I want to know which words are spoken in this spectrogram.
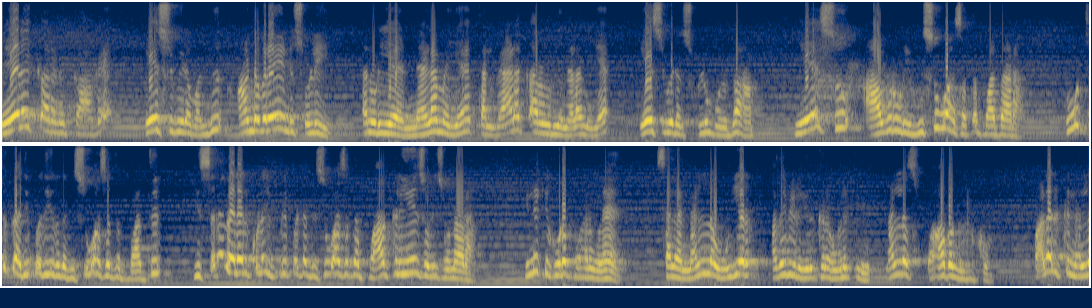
வேலைக்காரனுக்காக இயேசுவிடம் வந்து ஆண்டவரே என்று சொல்லி தன்னுடைய நிலைமைய தன் வேலைக்காரனுடைய நிலைமைய இயேசுவிடம் சொல்லும் போதுதான் இயேசு அவருடைய விசுவாசத்தை பார்த்தாராம். நூற்றுக்கு அதிபதி இருந்த விசுவாசத்தை பார்த்து இஸ்ரவேலருக்குள்ள இப்படிப்பட்ட விசுவாசத்தை பார்க்கலையே சொல்லி சொன்னாராம். இன்னைக்கு கூட பாருங்களேன் சில நல்ல உயர் பதவியில் இருக்கிறவங்களுக்கு நல்ல சுபாவங்கள் இருக்கும். பலருக்கு நல்ல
